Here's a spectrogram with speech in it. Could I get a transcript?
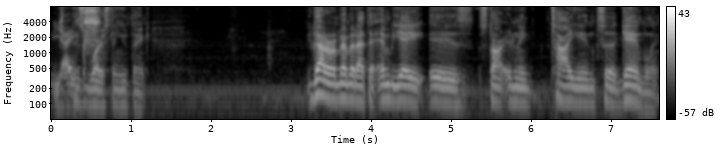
Yikes. It's worse than you think. You got to remember that the NBA is starting to tie into gambling.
